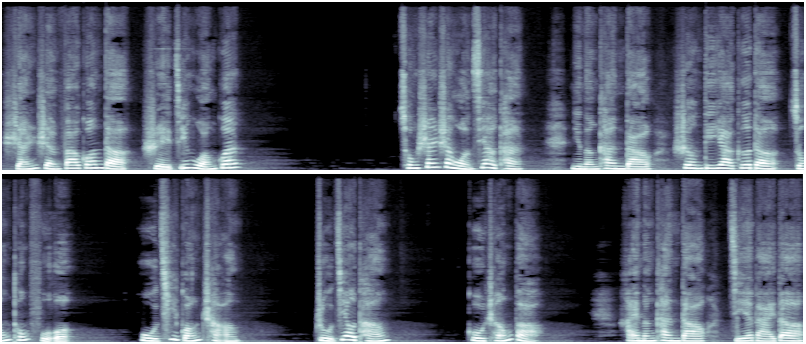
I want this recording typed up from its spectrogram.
闪闪发光的水晶王冠。从山上往下看，你能看到圣地亚哥的总统府、武器广场。主教堂、古城堡，还能看到洁白的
